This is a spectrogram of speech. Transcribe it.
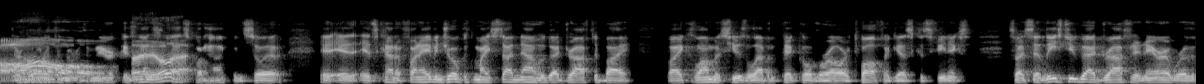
Oh, They're going to North Americans. That's, that's what happens. So it, it, it's kind of fun. I even joke with my son now, who got drafted by by Columbus. He was 11th pick overall or 12th, I guess, because Phoenix. So I said, at least you got drafted in an era where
